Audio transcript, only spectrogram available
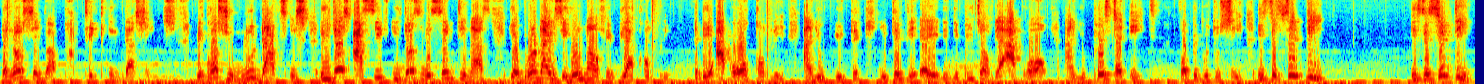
the Lord said you are partaking in that sense because you know that is it's just as if it's just the same thing as your brother is the owner of a beer company, the alcohol company, and you you take you take the uh, the, the picture of the alcohol and you pasted it for people to see. It's the same thing. It's the same thing.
